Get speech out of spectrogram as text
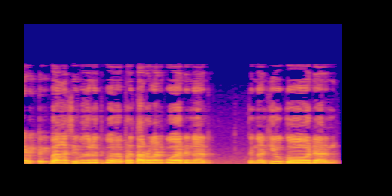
epic banget sih menurut gue. Pertarungan gue dengan dengan Hugo dan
